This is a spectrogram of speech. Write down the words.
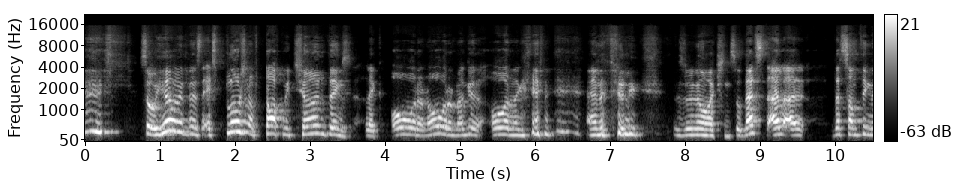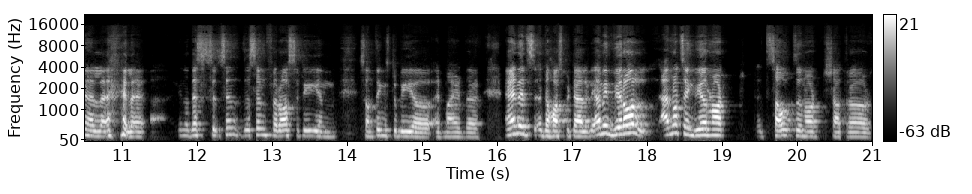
so here with this explosion of talk, we churn things like over and over and again, over and again, and it's really there's really no action. So that's I, I, that's something I'll, I'll, you know that's the sen- ferocity and some things to be uh, admired there, and it's the hospitality. I mean, we're all. I'm not saying we are not south or not kshatra or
